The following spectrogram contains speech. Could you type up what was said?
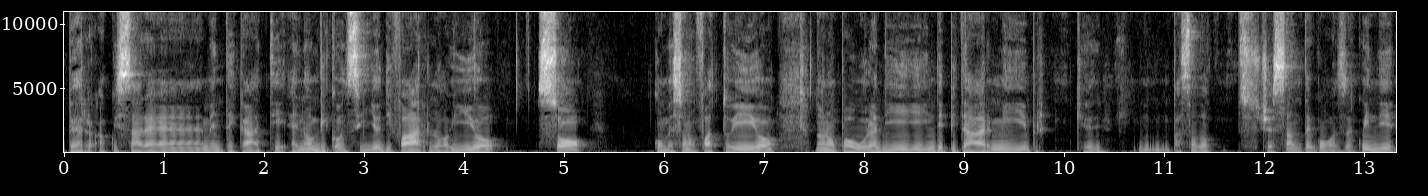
per acquistare mentecatti e non vi consiglio di farlo. Io so come sono fatto io, non ho paura di indebitarmi perché in passato sono successe tante cose, quindi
